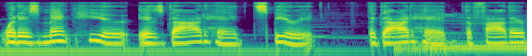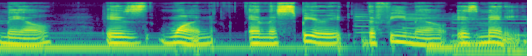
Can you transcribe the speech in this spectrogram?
What is meant here is Godhead, Spirit, the Godhead, the Father male, is one, and the Spirit, the female, is many,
